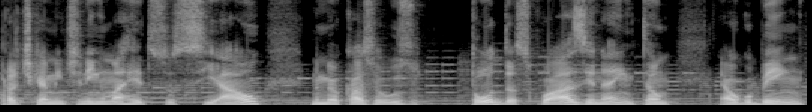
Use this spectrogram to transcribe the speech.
praticamente nenhuma rede social. No meu caso eu uso todas quase, né? Então é algo bem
